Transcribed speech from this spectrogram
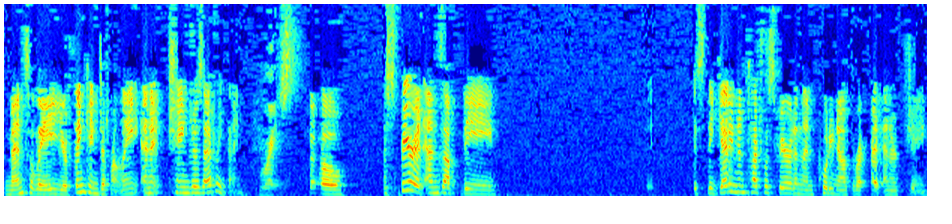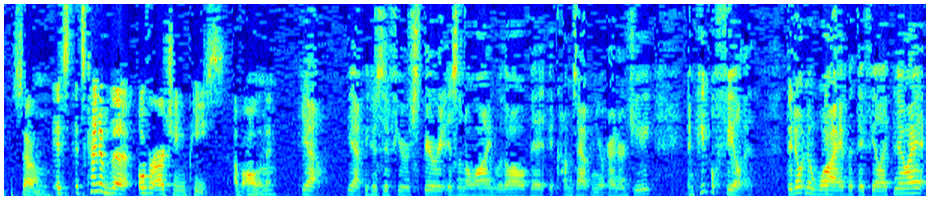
mentally, you're thinking differently, and it changes everything. right So the spirit ends up the it's the getting in touch with spirit and then putting out the right, right energy. So it's it's kind of the overarching piece of all of it. Yeah, yeah, because if your spirit isn't aligned with all of it, it comes out in your energy, and people feel it. They don't know why, but they feel like, no, I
